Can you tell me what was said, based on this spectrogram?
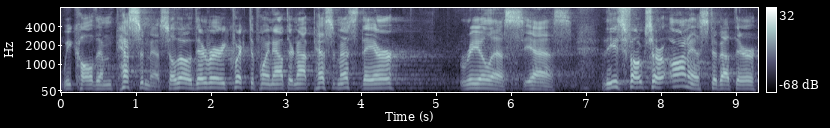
we call them pessimists, although they're very quick to point out they're not pessimists, they're realists, yes. These folks are honest about, their,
